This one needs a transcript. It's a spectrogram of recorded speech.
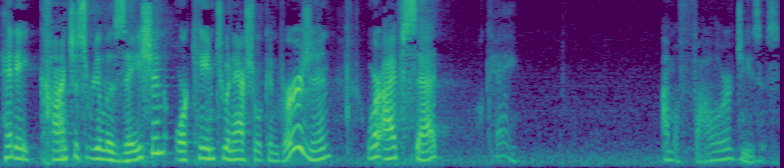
had a conscious realization or came to an actual conversion where I've said, I'm a follower of Jesus,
